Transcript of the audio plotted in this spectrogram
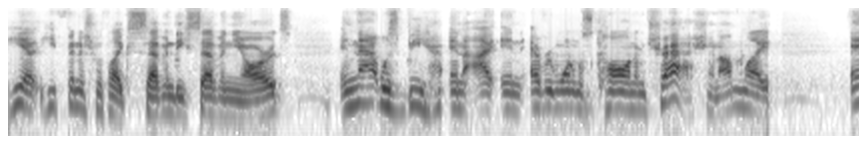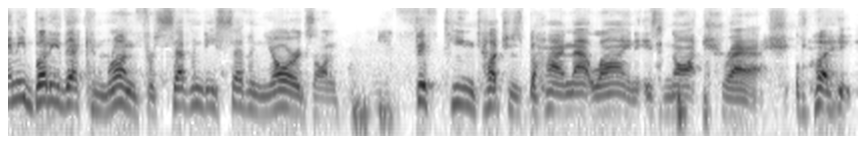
he had, he finished with like 77 yards and that was be and I and everyone was calling him trash and I'm like anybody that can run for 77 yards on 15 touches behind that line is not trash. Like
